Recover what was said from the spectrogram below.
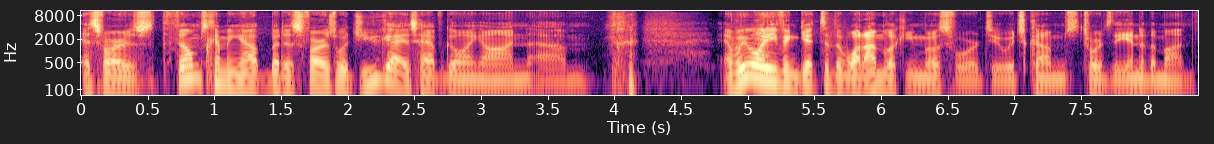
as far as the films coming out. But as far as what you guys have going on, um, And we won't even get to the what I'm looking most forward to, which comes towards the end of the month.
